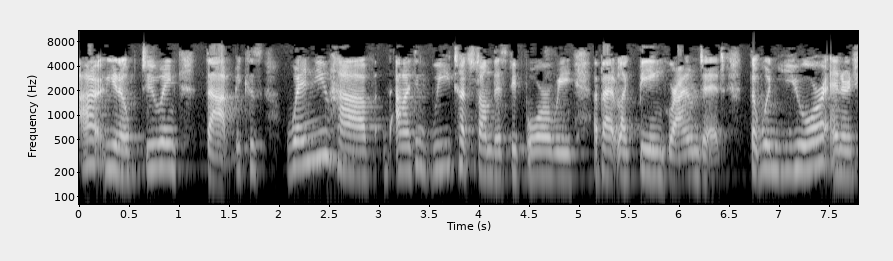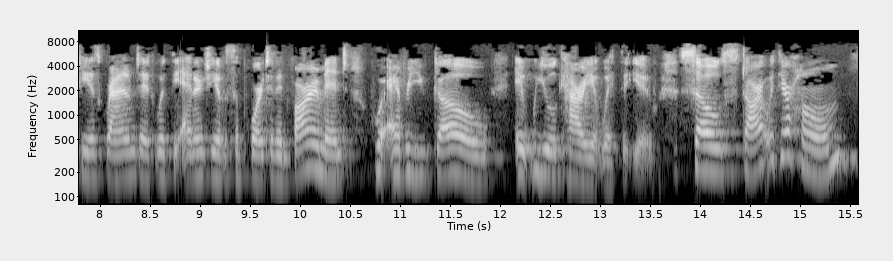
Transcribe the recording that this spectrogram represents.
uh, you know, doing that because when you have, and I think we touched on this before we, about like being grounded, that when your energy is grounded with the energy of a supportive environment, wherever you go, it, you'll carry it with you. So start with your home,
